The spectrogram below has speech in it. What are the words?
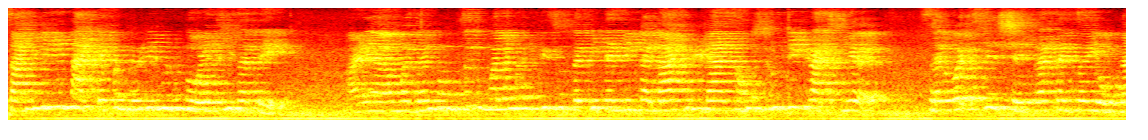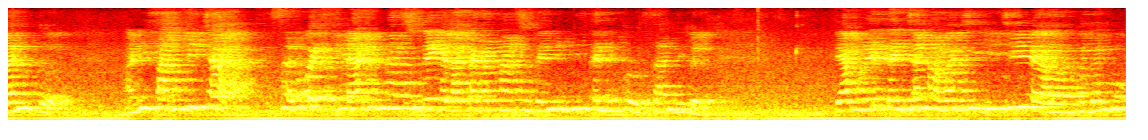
चांगली नाट्यपंढरी म्हणून ओळखली जाते. आणि मदन भाऊंचं तुम्हाला माहितीच होतं की त्यांनी कला क्रीडा सांस्कृतिक राजकीय सर्वच क्षेत्रात त्यांचं योगदान होतं. आणि सांगलीच्या सर्वच खेळाडूंना असू दे कलाकारांना असू दे नेहमीच त्यांनी प्रोत्साहन दिलं. त्यामुळे त्यांच्या नावाची ही जी अ, मदन भाऊ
